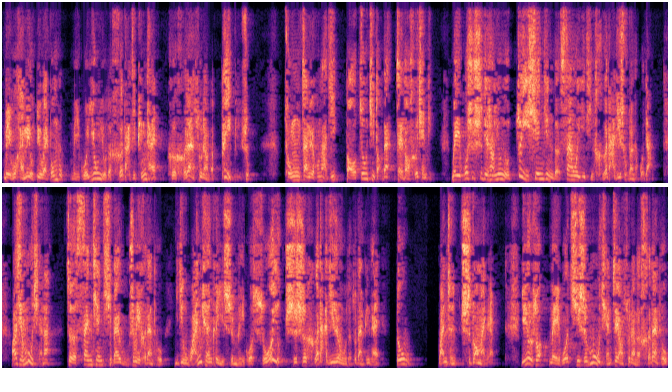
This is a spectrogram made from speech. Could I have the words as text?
美国还没有对外公布美国拥有的核打击平台和核弹数量的配比数。从战略轰炸机到洲际导弹再到核潜艇，美国是世界上拥有最先进的三位一体核打击手段的国家。而且目前呢，这三千七百五十枚核弹头已经完全可以使美国所有实施核打击任务的作战平台都完成实装满员。也就是说，美国其实目前这样数量的核弹头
